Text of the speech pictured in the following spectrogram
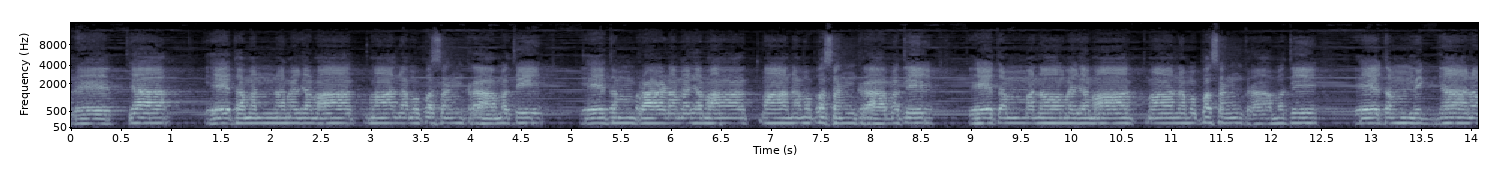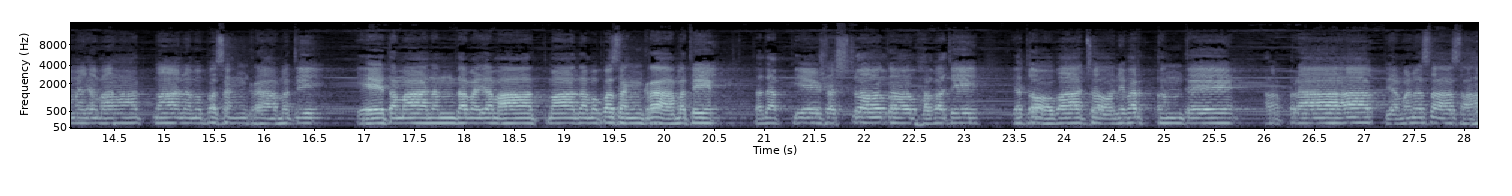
प्रेत्य एतमन्नमयमात्मानमुपसङ्क्रामति एतम् प्राणमयमात्मानमुपसङ्क्रामति एतम् मनोमयमात्मानमुपसङ्क्रामति एतम् विज्ञानमयमात्मानमुपसङ्क्रामति एतमानन्दमयमात्मानमुपसङ्क्रामति तदप्येष श्लोको भवति यतो वाचो निवर्तन्ते अप्राप्य मनसा सह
